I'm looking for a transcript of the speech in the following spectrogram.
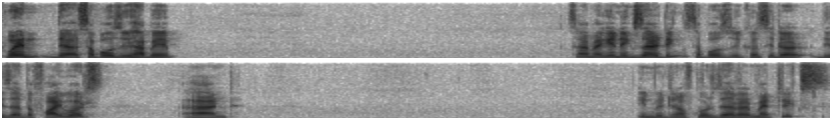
when the suppose you have a so I am again exerting suppose we consider these are the fibers and in between of course, there are matrix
